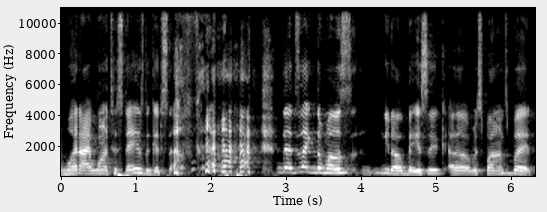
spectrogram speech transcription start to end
what I want to stay is the good stuff. That's like the most, you know, basic uh, response. But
